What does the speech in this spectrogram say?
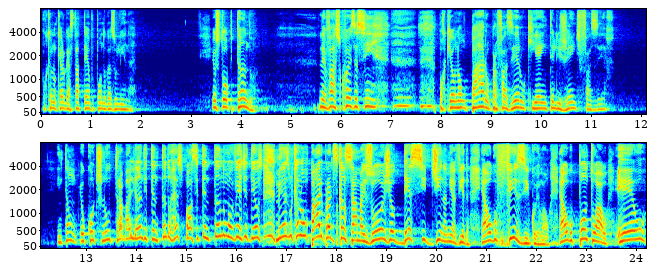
porque eu não quero gastar tempo pondo gasolina. Eu estou optando levar as coisas assim, porque eu não paro para fazer o que é inteligente fazer. Então, eu continuo trabalhando e tentando resposta e tentando mover de Deus, mesmo que eu não pare para descansar, mas hoje eu decidi na minha vida. É algo físico, irmão, é algo pontual. Eu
